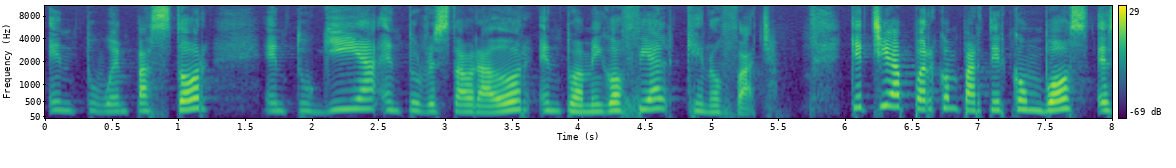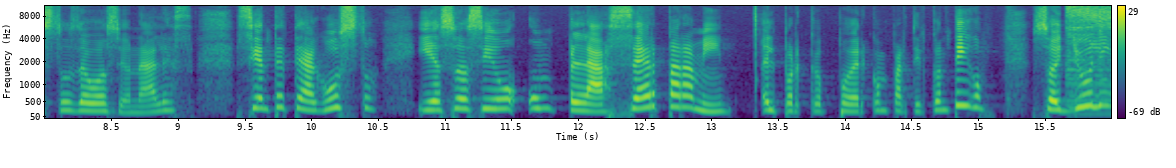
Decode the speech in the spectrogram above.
en tu buen pastor, en tu guía, en tu restaurador, en tu amigo fiel que no falla. Qué chiva poder compartir con vos estos devocionales. Siéntete a gusto y eso ha sido un placer para mí el poder compartir contigo. Soy Julie,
